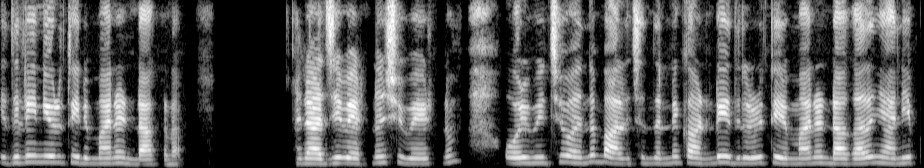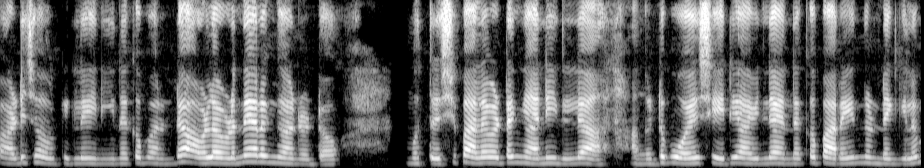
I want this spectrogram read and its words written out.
ഇതിൽ ഇനി ഒരു തീരുമാനം ഉണ്ടാക്കണം. രാജീവേട്ടനും ശിവേട്ടനും ഒരുമിച്ച് വന്ന് ബാലചന്ദ്രനെ കണ്ട് ഇതിലൊരു തീരുമാനം ഉണ്ടാകാതെ ഞാൻ ഈ പാടി ചവിട്ടില്ല ഇനി എന്നൊക്കെ പറഞ്ഞിട്ട് അവൾ അവിടെ നിന്ന് ഇറങ്ങുകയാണ് കേട്ടോ. മുത്തശ്ശി പലവട്ടം ഞാനില്ല അങ്ങോട്ട് പോയാൽ ശരിയാവില്ല എന്നൊക്കെ പറയുന്നുണ്ടെങ്കിലും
